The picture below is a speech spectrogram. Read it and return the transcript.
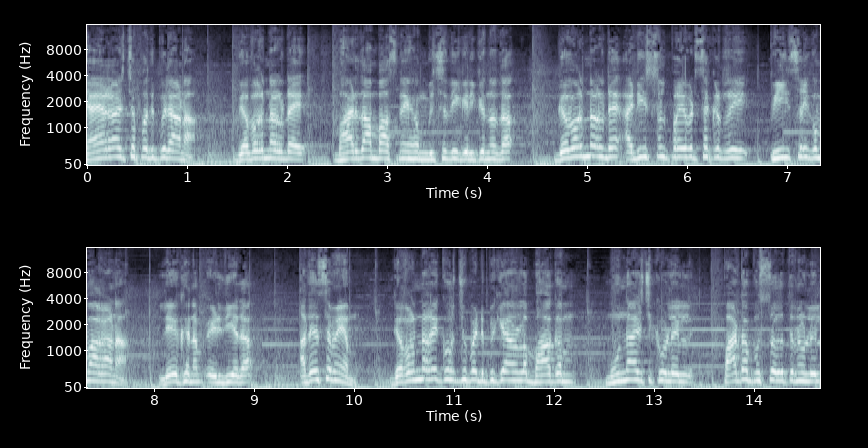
ഞായറാഴ്ച പതിപ്പിലാണ് ഗവർണറുടെ ഭാരതാംബ സ്നേഹം വിശദീകരിക്കുന്നത്. ഗവർണറുടെ അഡീഷണൽ പ്രൈവറ്റ് സെക്രട്ടറി പി ശ്രീകുമാറാണ് ലേഖനം എഴുതിയത്. അതേസമയം ഗവർണറെ കുറിച്ച് പഠിപ്പിക്കാനുള്ള ഭാഗം മൂന്നാഴ്ചയ്ക്കുള്ളിൽ പാഠപുസ്തകത്തിനുള്ളിൽ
